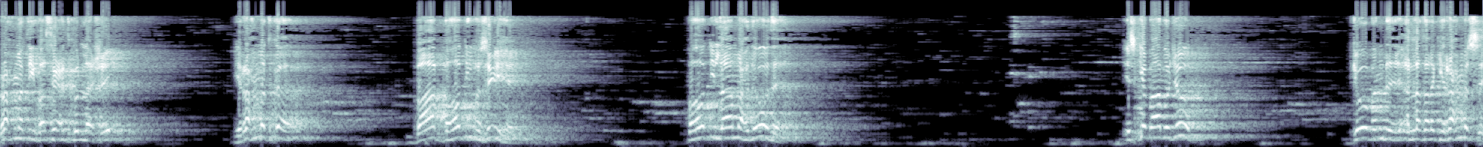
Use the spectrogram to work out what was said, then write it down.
رحمتی وسعت اللہ شیخ یہ رحمت کا باب بہت ہی وسیع ہے۔ بہت ہی لامحدود ہے۔ اس کے باوجود جو بندے اللہ تعالی کی رحمت سے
